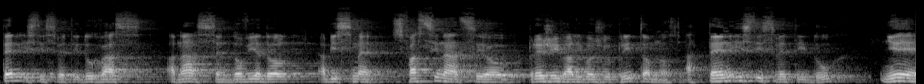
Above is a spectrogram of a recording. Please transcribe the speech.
ten istý Svetý Duch vás a nás sem doviedol, aby sme s fascináciou prežívali Božiu prítomnosť. A ten istý Svetý Duch nie je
